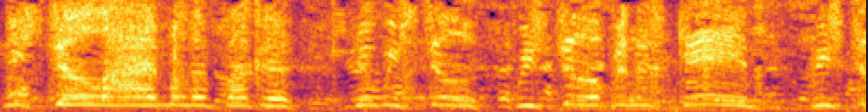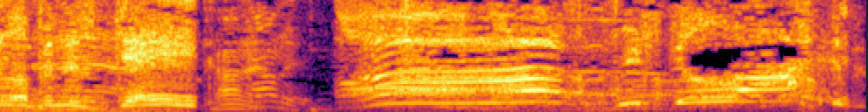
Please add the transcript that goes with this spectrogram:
He's still alive, motherfucker. Yo, we still, we still up in this game. We still up in this game. Ah, we still alive.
